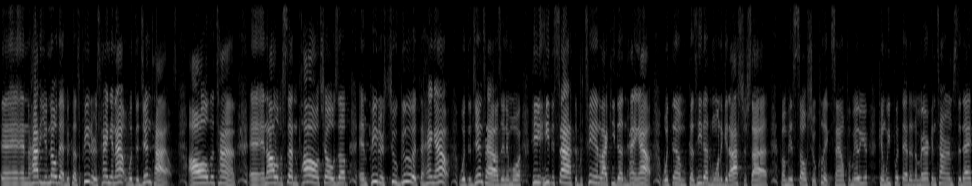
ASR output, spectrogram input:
And, how do you know that? Because Peter is hanging out with the Gentiles all the time. And, and, all of a sudden, Paul shows up, and Peter's too good to hang out with the Gentiles anymore. He, he decides to pretend like he doesn't hang out with them because he doesn't want to get ostracized from his social clique. Sound familiar? Can we put that in American terms today?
